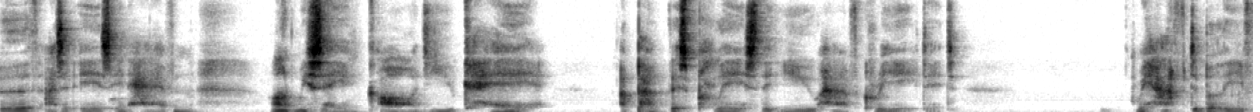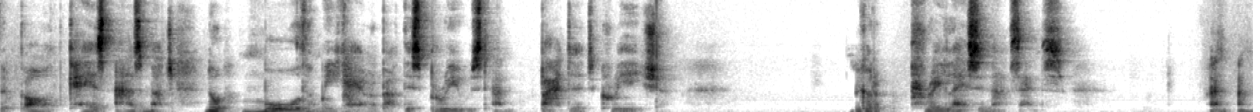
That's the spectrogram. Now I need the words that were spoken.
earth as it is in heaven, aren't we saying, God, you care this place that you have created? We have to believe that God cares as much, no more than we care about this bruised and battered creation. We've got to pray less in that sense and, and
